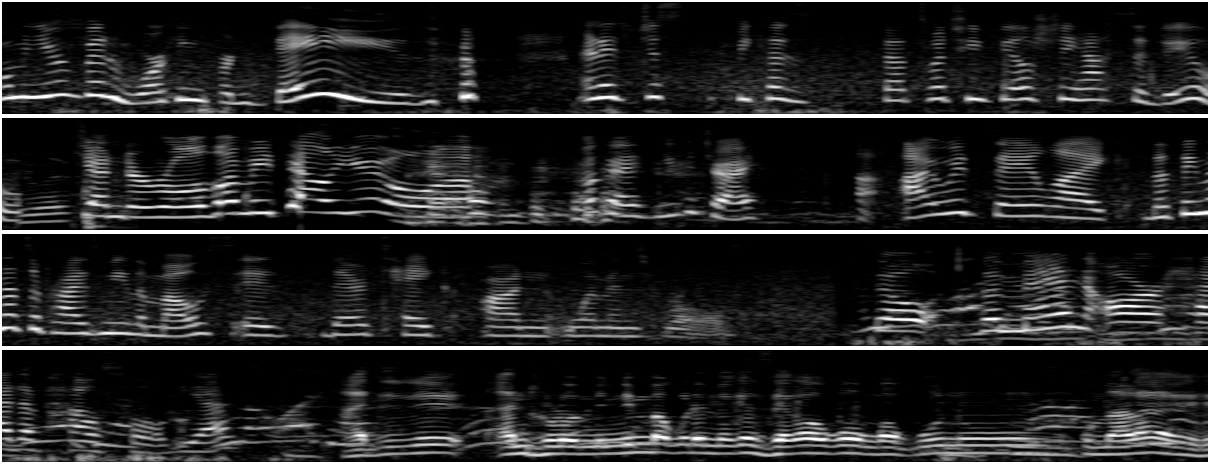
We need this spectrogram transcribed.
woman, you've been working for days. and it's just because that's what she feels she has to do. Gender roles, let me tell you. okay, you can try. Uh, I would say like the thing that surprised me the most is their take on women's roles. So the men are head of household, yes? atiti anthu minimba kulemekezeka ukongwa kuno kumalawi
